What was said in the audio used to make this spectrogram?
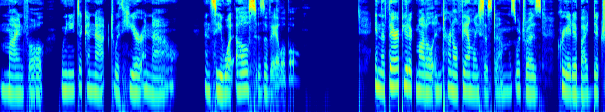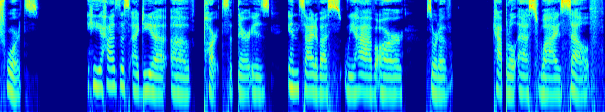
mindful. We need to connect with here and now and see what else is available. In the therapeutic model Internal Family Systems, which was created by Dick Schwartz, he has this idea of parts that there is inside of us, we have our sort of capital S Y self.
